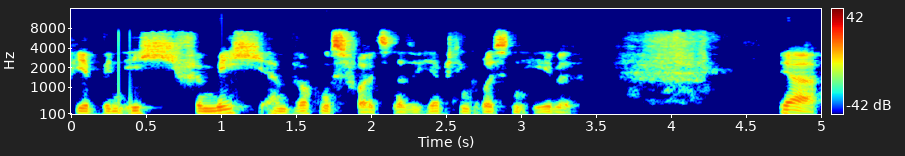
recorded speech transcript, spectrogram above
hier bin ich für mich am wirkungsvollsten. Also hier habe ich den größten Hebel. Ja,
